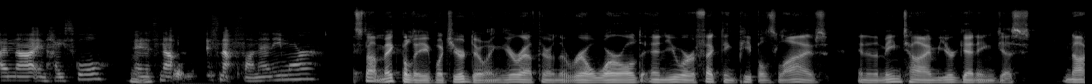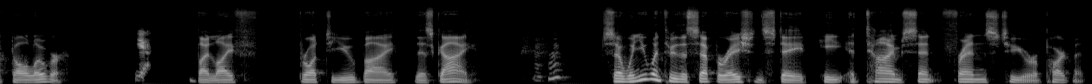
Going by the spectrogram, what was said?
i'm not in high school and mm-hmm. it's not it's not fun anymore. It's not make believe what you're doing. You're out there in the real world and you are affecting people's lives and in the meantime you're getting just knocked all over. Yeah. By life brought to you by this guy. Mm-hmm. so when you went through the separation state he at times sent friends to your apartment.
